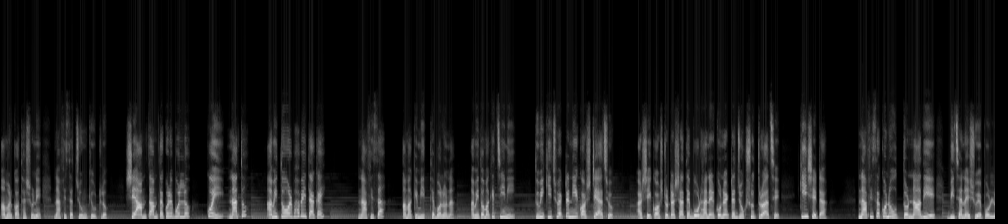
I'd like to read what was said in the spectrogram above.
আমার কথা শুনে নাফিসা চুমকে উঠল। সে আমতা আমতা করে বলল, কই, না তো, আমি তো ওরভাবেই তাকাই। নাফিসা, আমাকে মিথ্যে বলো না, আমি তোমাকে চিনি। তুমি কিছু একটা নিয়ে কষ্টে আছো। আর সেই কষ্টটার সাথে বোরহানের কোনো একটা যোগসূত্র আছে। কি সেটা? নাফিসা কোনো উত্তর না দিয়ে বিছানায় শুয়ে পড়ল।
